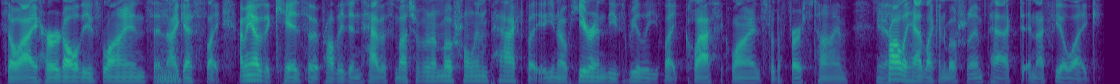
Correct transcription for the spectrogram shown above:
So I heard all these lines, and I mm. guess like I mean I was a kid, so it probably didn't have as much of an emotional impact. But you know, hearing these really like classic lines for the first time Yeah. probably had like an emotional impact. And I feel like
